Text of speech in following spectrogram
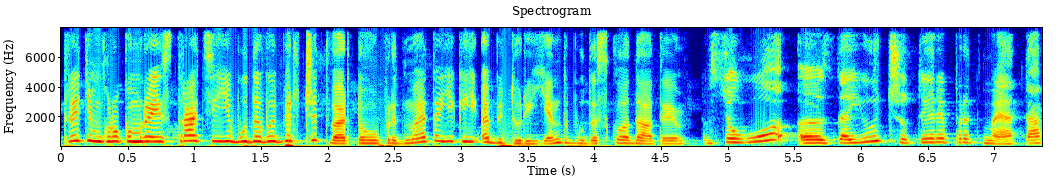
Третім кроком реєстрації буде вибір четвертого предмета, який абітурієнт буде складати. Всього е, здають чотири предмета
